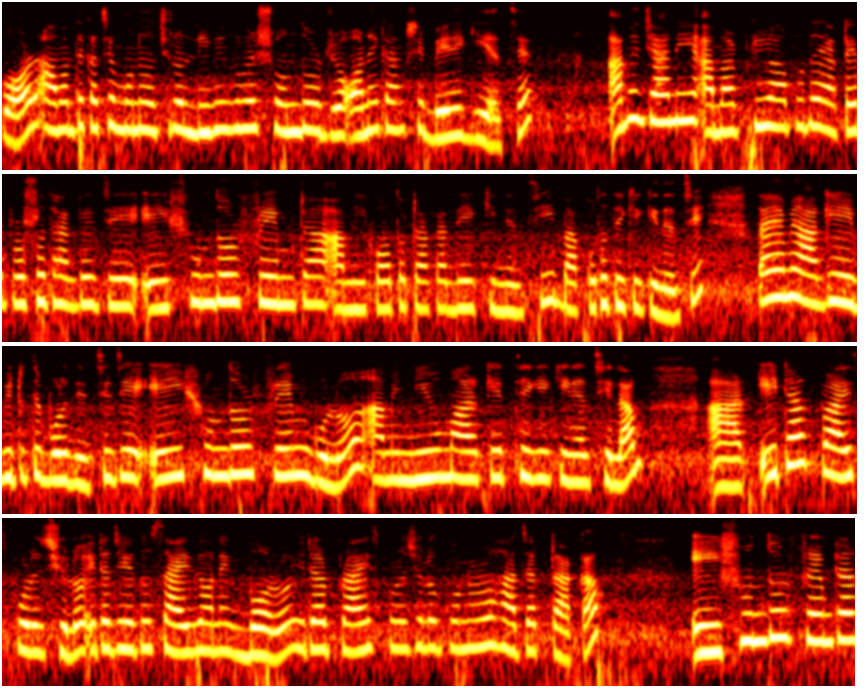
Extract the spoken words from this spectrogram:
পর আমাদের কাছে মনে হচ্ছিল লিভিং রুমের সৌন্দর্য অনেকাংশে বেড়ে গিয়েছে। আমি জানি আমার প্রিয় আপুদের একটাই প্রশ্ন থাকবে যে এই সুন্দর ফ্রেমটা আমি কত টাকা দিয়ে কিনেছি বা কোথা থেকে কিনেছি। তাই আমি আগে এই ভিডিওতে বলে দিচ্ছি যে এই সুন্দর ফ্রেমগুলো আমি নিউ মার্কেট থেকে কিনেছিলাম আর এটার প্রাইস পড়েছিল, এটা যেহেতু সাইজে অনেক বড়, এটার প্রাইস পড়েছিল পনেরো হাজার টাকা। এই সুন্দর ফ্রেমটার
